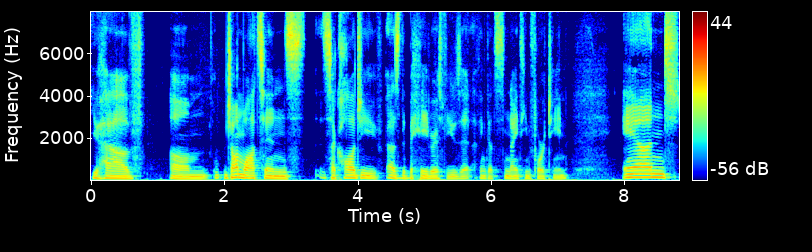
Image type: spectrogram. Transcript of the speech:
You have um, John Watson's psychology as the behaviorist views it. I think that's 1914, and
